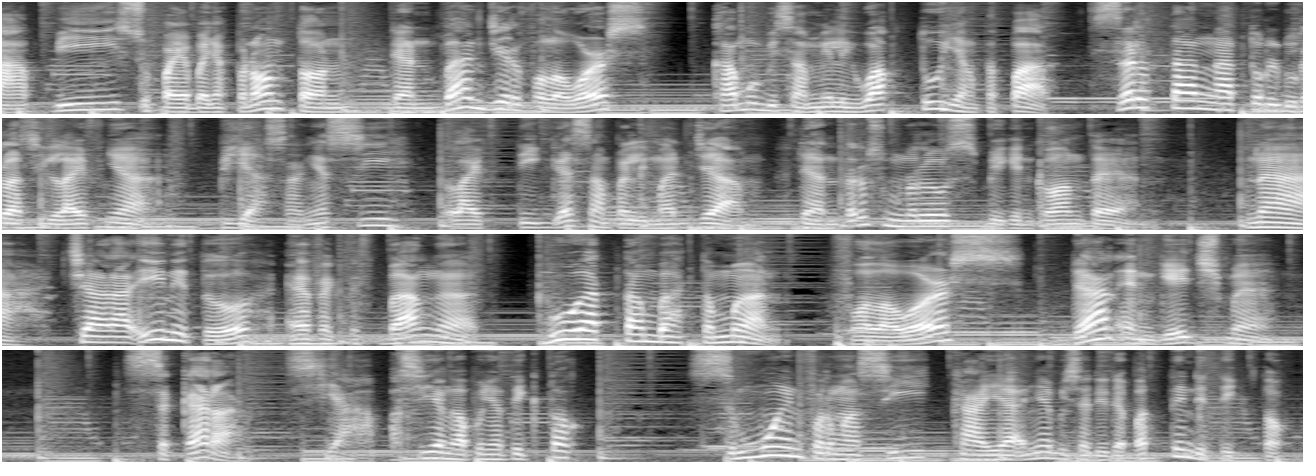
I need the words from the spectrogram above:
Tapi supaya banyak penonton dan banjir followers, kamu bisa milih waktu yang tepat serta ngatur durasi live-nya. Biasanya sih live 3 5 jam dan terus-menerus bikin konten. Nah, cara ini tuh efektif banget buat tambah teman, followers, dan engagement. Sekarang, siapa sih yang gak punya TikTok? Semua informasi kayaknya bisa didapetin di TikTok.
